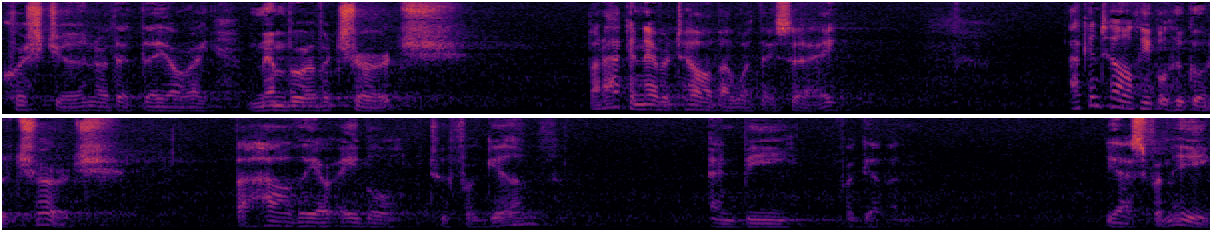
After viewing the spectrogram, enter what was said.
Christian or that they are a member of a church, but I can never tell by what they say. I can tell people who go to church by how they are able to forgive and be forgiven. Yes, for me,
